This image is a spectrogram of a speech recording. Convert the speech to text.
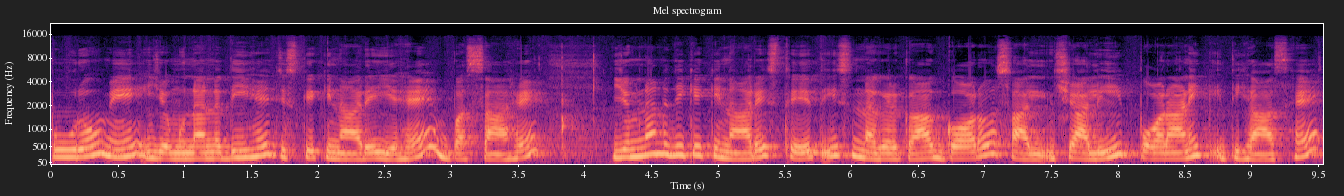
पूर्व में यमुना नदी है, जिसके किनारे यह बसा है। यमुना नदी के किनारे स्थित इस नगर का गौरवशाली पौराणिक इतिहास है।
